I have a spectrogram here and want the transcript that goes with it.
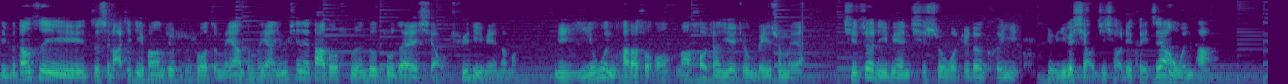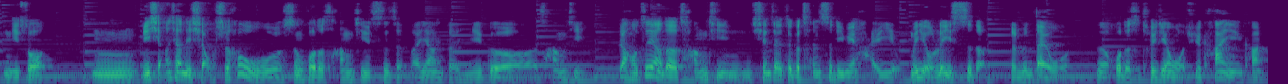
你们当时这是哪些地方，就是说怎么样怎么样？因为现在大多数人都住在小区里面的嘛，你一问他，他说哦，那好像也就没什么呀。其实这里面，其实我觉得可以有一个小技巧，你可以这样问他，你说，嗯，你想想你小时候生活的场景是怎么样的一个场景，然后这样的场景现在这个城市里面还有没有类似的？能不能带我，呃，或者是推荐我去看一看？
